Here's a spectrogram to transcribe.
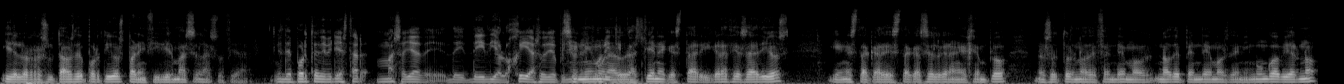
y de los resultados deportivos para incidir más en la sociedad. El deporte debería estar más allá de, ideologías o de opiniones Sin ninguna duda, tiene que estar y gracias a Dios y en esta, esta casa el gran ejemplo, nosotros no, defendemos, no dependemos de ningún gobierno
